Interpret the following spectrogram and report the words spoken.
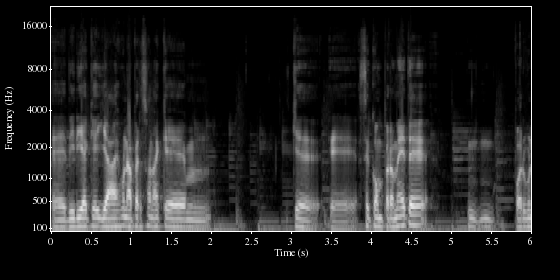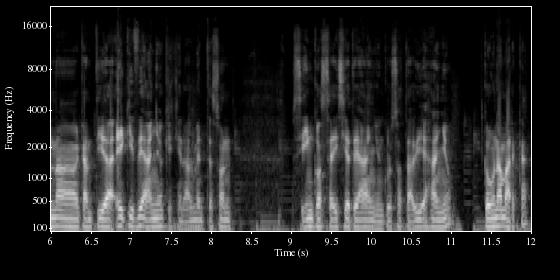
Eh, diría que ya es una persona que, mm, que eh, se compromete mm, por una cantidad X de años, que generalmente son 5, 6, 7 años, incluso hasta 10 años, con una marca,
